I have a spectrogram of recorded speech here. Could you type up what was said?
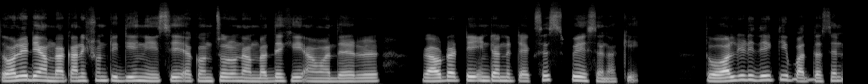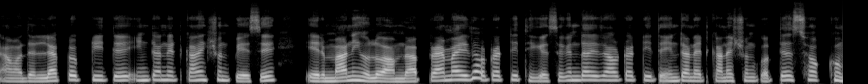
তো অলরেডি আমরা কানেকশনটি দিয়ে নিয়েছি। এখন চলুন আমরা দেখি আমাদের রাউটারটি ইন্টারনেট অ্যাক্সেস পেয়েছে নাকি। তো অলরেডি দেখতেই পারতেছেন আমাদের ল্যাপটপটিতে ইন্টারনেট কানেকশন পেয়েছে। এর মানে হলো আমরা প্রাইমারি রাউটারটি থেকে সেকেন্ডারি রাউটারটিতে ইন্টারনেট কানেকশন করতে সক্ষম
